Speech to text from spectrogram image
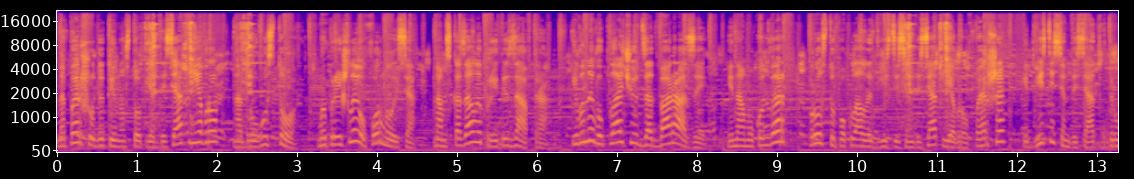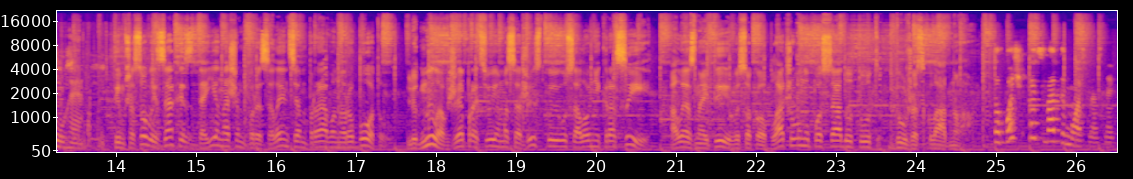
На першу дитину 150 євро, на другу 100. Ми прийшли, оформилися. Нам сказали прийти завтра. І вони виплачують за два рази. І нам у конверт просто поклали 270 євро перше і 270 друге. Тимчасовий захист дає нашим переселенцям право на роботу. Людмила вже працює масажисткою у салоні краси, але знайти високооплачувану посаду тут дуже складно. Хто хоче працювати, можна знайти.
